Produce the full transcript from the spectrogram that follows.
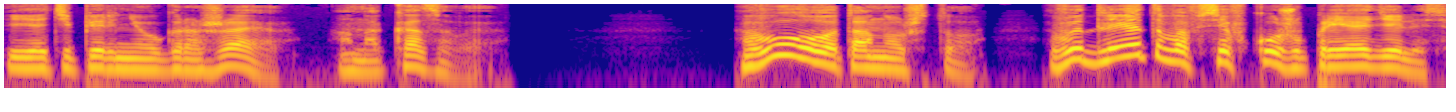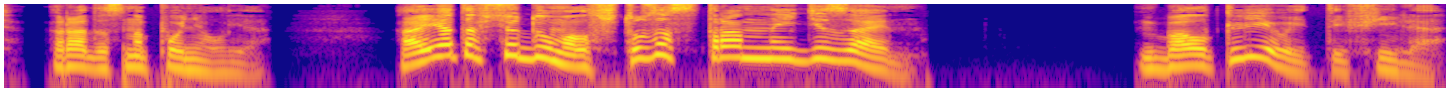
Я теперь не угрожаю, а наказываю. Вот оно что. Вы для этого все в кожу приоделись, радостно понял я. А я-то все думал, что за странный дизайн. Болтливый ты, Филя,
